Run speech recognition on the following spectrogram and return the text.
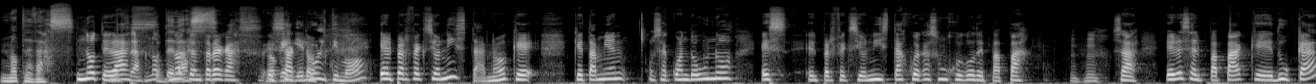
No te das. No te das, Exacto. no No te, te das. entregas. Ok, y Exacto. el último. El perfeccionista, ¿no? Que, que también, o sea, cuando uno es el perfeccionista, juegas un juego de papá. O sea, eres el papá que educa,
